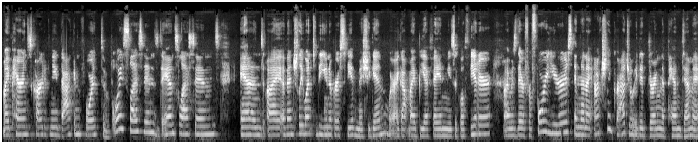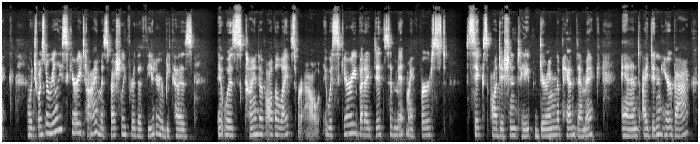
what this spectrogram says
My parents carted me back and forth to voice lessons, dance lessons. And I eventually went to the University of Michigan, where I got my BFA in musical theater. I was there for four years, and then I actually graduated during the pandemic, which was a really scary time, especially for the theater, because it was kind of all the lights were out. It was scary, but I did submit my first six audition tape during the pandemic, and I didn't hear back.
